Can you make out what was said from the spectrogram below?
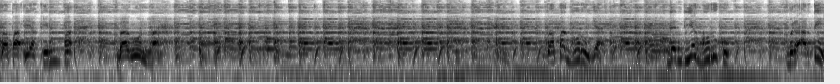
Bapak yakin, Pak? Bangunlah. Bapak gurunya. Dan dia guruku. Berarti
